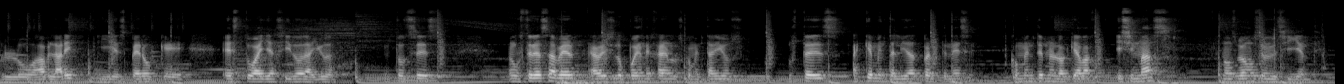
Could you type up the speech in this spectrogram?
lo hablaré y espero que esto haya sido de ayuda. Entonces, me gustaría saber, a ver si lo pueden dejar en los comentarios, ustedes a qué mentalidad pertenecen. Coméntenmelo aquí abajo. Y sin más, nos vemos en el siguiente.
